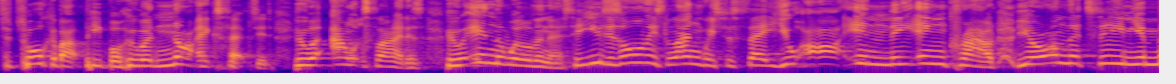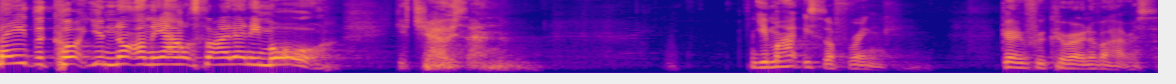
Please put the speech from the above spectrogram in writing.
to talk about people who are not accepted, who are outsiders, who are in the wilderness. He uses all this language to say, You are in the in crowd. You're on the team. You made the cut. You're not on the outside anymore. You're chosen. You might be suffering going through coronavirus.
